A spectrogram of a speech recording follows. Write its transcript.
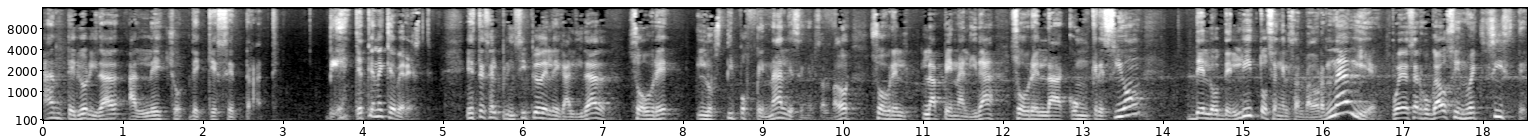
anterioridad al hecho de que se trate. Bien, ¿qué tiene que ver esto? Este es el principio de legalidad sobre los tipos penales en El Salvador, sobre la penalidad, sobre la concreción de los delitos en El Salvador. Nadie puede ser juzgado si no existe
